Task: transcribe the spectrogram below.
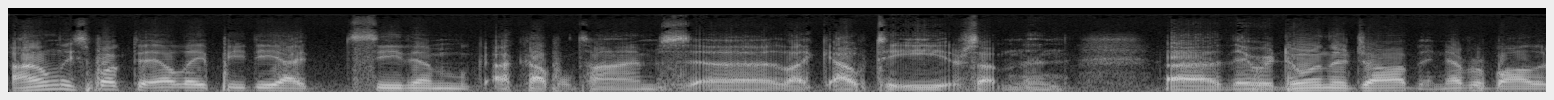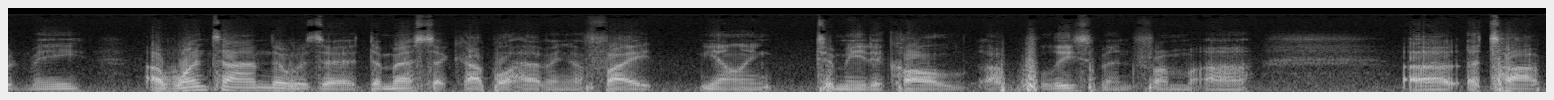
I only spoke to LAPD. I see them a couple times, uh, like out to eat or something, and uh, they were doing their job. They never bothered me. Uh, one time there was a domestic couple having a fight, yelling to me to call a policeman from. Uh, uh, atop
